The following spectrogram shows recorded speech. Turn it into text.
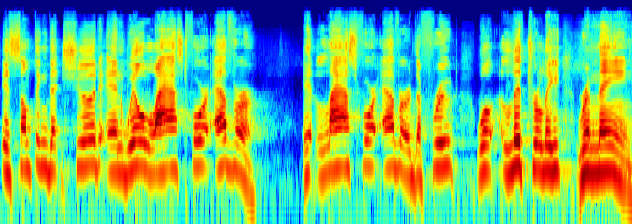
is something that should and will last forever. It lasts forever. The fruit will literally remain.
